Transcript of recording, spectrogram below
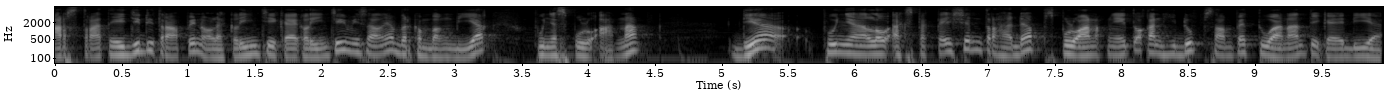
art strategi diterapin oleh kelinci kayak kelinci misalnya berkembang biak punya 10 anak dia punya low expectation terhadap 10 anaknya itu akan hidup sampai tua nanti kayak dia.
